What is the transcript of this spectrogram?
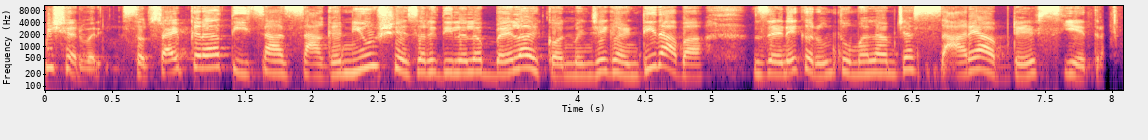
मी शर्वरी. सबस्क्राईब करा. तिचा जागर न्यूज शेजारी दिलेलं बेल आयकॉन म्हणजे घंटी दाबा. जेणेकरून तुम्हाला आमच्या साऱ्या अपडेट्स येत राहतील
